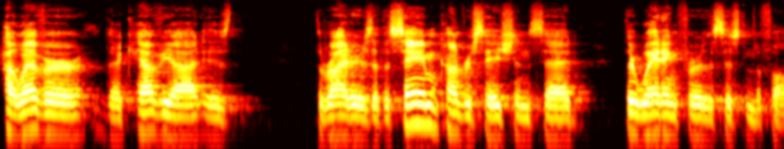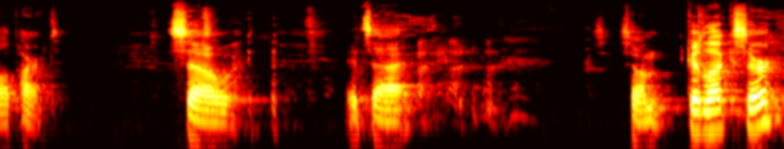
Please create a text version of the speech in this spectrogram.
However, the caveat is the riders at the same conversation said they're waiting for the system to fall apart. So it's, uh, so um, good luck, sir.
